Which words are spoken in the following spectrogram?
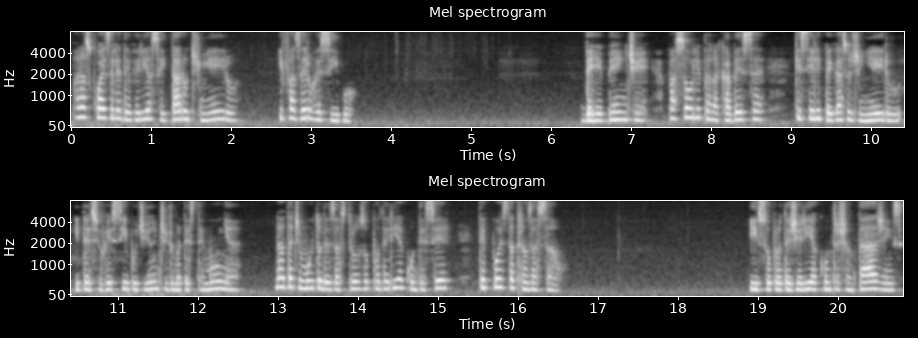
para as quais ele deveria aceitar o dinheiro e fazer o recibo. De repente, passou-lhe pela cabeça que se ele pegasse o dinheiro e desse o recibo diante de uma testemunha, nada de muito desastroso poderia acontecer depois da transação. Isso o protegeria contra chantagens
